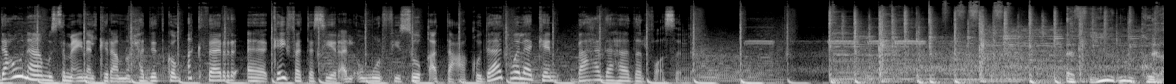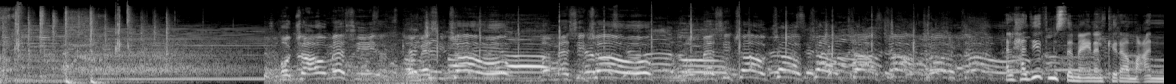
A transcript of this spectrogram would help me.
دعونا مستمعينا الكرام نحدثكم أكثر آه، كيف تسير الأمور في سوق التعاقدات ولكن بعد هذا الفاصل. أثير الكرة Oh ciao Messi! Oh, Messi ciao! Oh, Messi ciao! Oh, Messi ciao! Ciao ciao ciao ciao ciao ciao! الحديث مستمعينا الكرام عن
